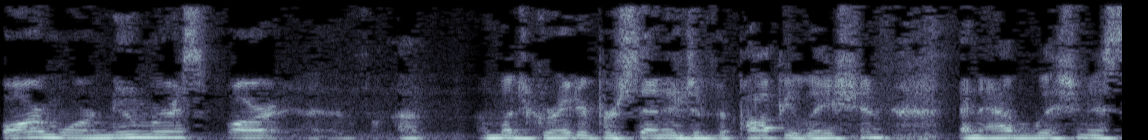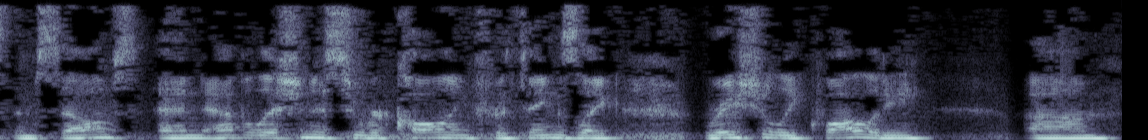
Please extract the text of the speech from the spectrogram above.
far more numerous, far uh, a much greater percentage of the population than abolitionists themselves, and abolitionists who were calling for things like racial equality. Um,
